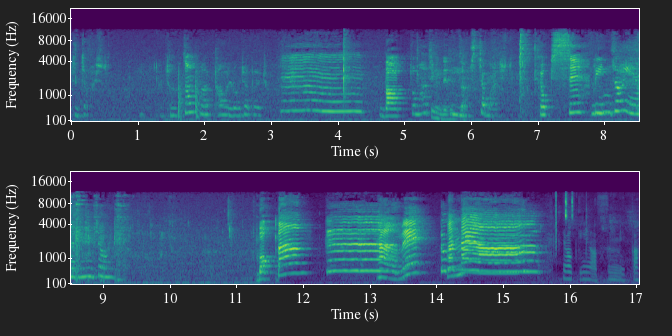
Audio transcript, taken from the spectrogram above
진짜 맛있어. 진짜? 나 다음에 로제도 해줘. 음. 나 좀 하지 근데 진짜. 음, 진짜 맛있어. 역시 린정이야, 린정. 먹방 끝. 다음에 만나요. 여기 왔습니다.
